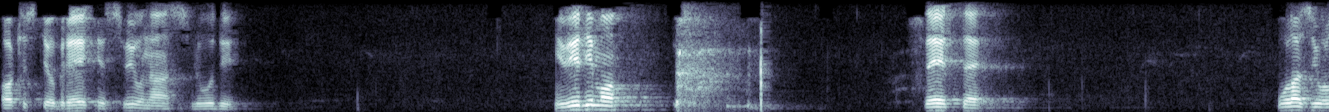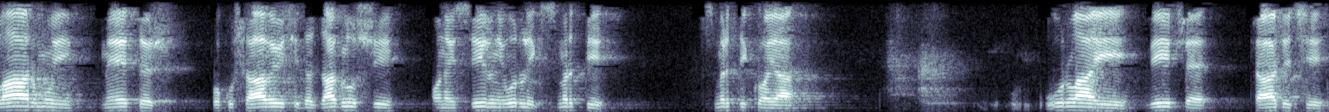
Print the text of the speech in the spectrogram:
očistio grehe svi u nas ljudi. I vidimo svet se ulazi u larmu i metež pokušavajući da zagluši onaj silni urlik smrti, smrti koja urla i viče tražeći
